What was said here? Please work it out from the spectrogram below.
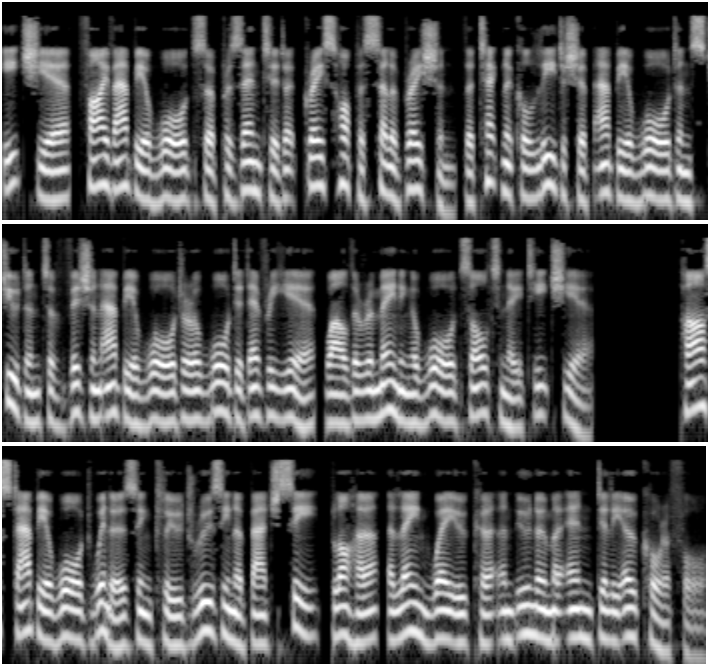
Each year, five ABIE Awards are presented at Grace Hopper Celebration the Technical Leadership ABIE Award and Student of Vision ABIE Award are awarded every year, while the remaining awards alternate each year. Past ABIE Award winners include Ruzena Bajcsy, Bloha, Elaine Weyuker and Unoma N. Dili Okorafor.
